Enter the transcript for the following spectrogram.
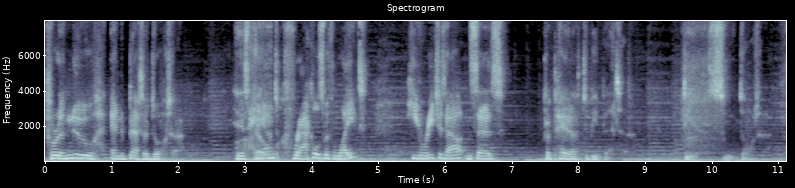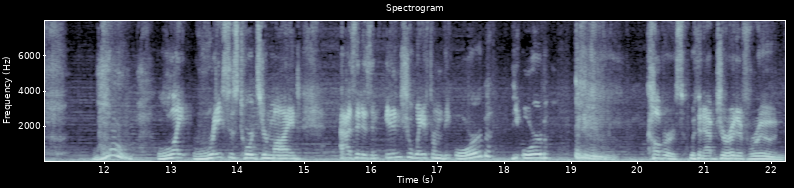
for a new and better daughter. His hand crackles with light. He reaches out and says, Prepare to be better, dear sweet daughter. Woo! Light races towards your mind as it is an inch away from the orb. The orb covers with an abjurative rune.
